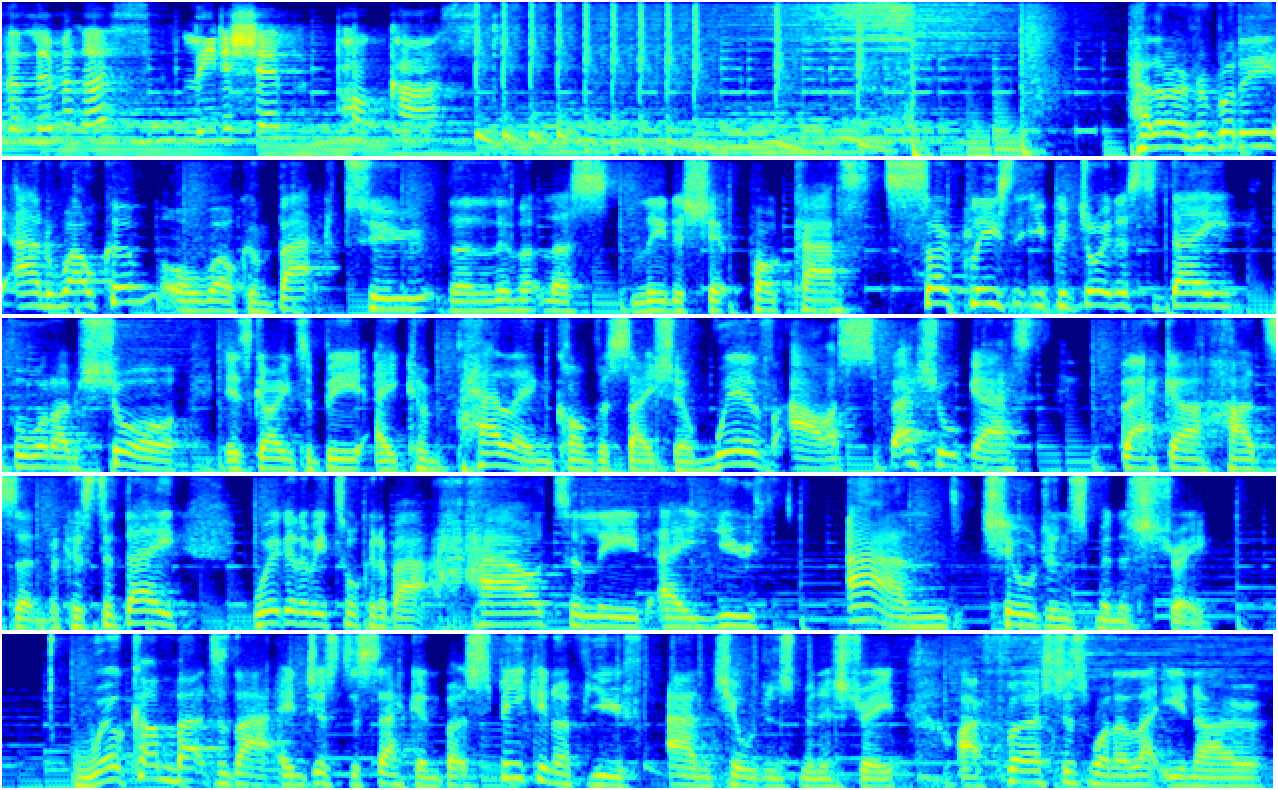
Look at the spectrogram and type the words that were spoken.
to the Limitless Leadership Podcast. Hello, everybody, and welcome or welcome back to the Limitless Leadership Podcast. So pleased that you could join us today for what I'm sure is going to be a compelling conversation with our special guest, Becca Hudson, because today we're going to be talking about how to lead a youth and children's ministry. We'll come back to that in just a second. But speaking of youth and children's ministry, I first just want to let you know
